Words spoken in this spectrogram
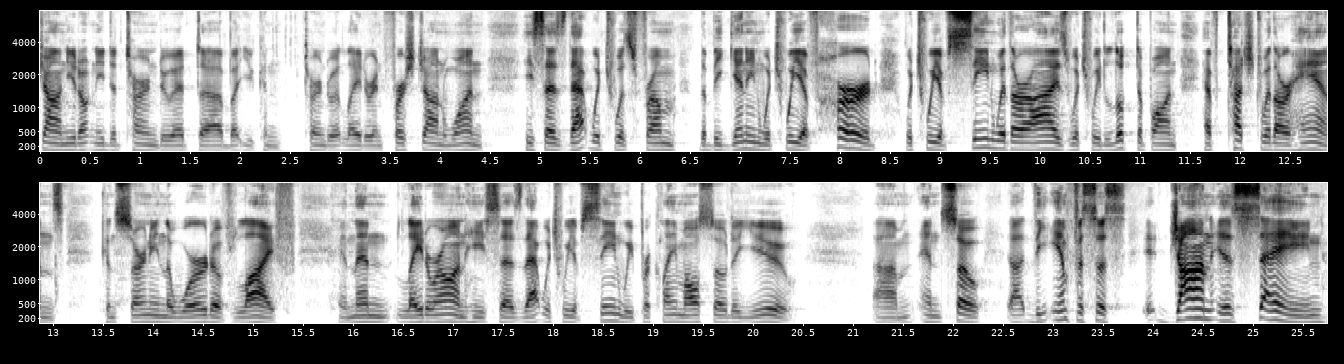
John, you don't need to turn to it, uh, but you can turn to it later. In 1 John 1, he says, That which was from the beginning, which we have heard, which we have seen with our eyes, which we looked upon, have touched with our hands concerning the word of life. And then later on, he says, That which we have seen, we proclaim also to you. Um, and so uh, the emphasis, John is saying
